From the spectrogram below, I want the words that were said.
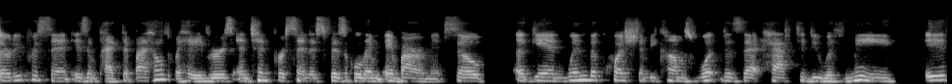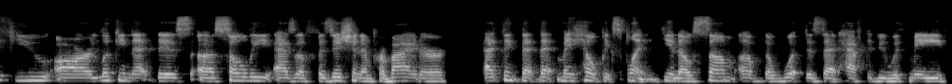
30% is impacted by health behaviors and 10% is physical environment. So again, when the question becomes, what does that have to do with me? If you are looking at this uh, solely as a physician and provider, I think that that may help explain, you know, some of the what does that have to do with me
